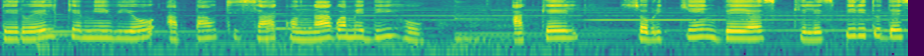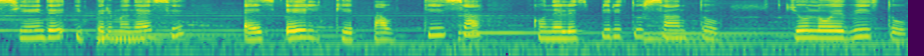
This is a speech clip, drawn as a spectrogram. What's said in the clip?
pero el que me envió a bautizar con agua me dijo, aquel sobre quien veas que el Espíritu desciende y permanece, es el que bautiza con el Espíritu Santo. Yo lo he visto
